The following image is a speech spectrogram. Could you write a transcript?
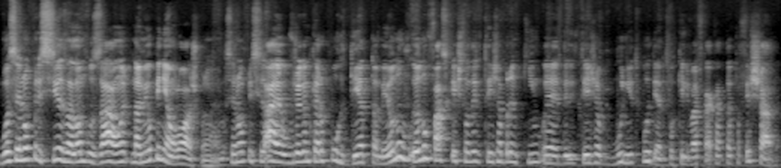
Você não precisa lambuzar, onde, na minha opinião, lógico, né? você não precisa, ah, o videogame quero por dentro também. Eu não, eu não faço questão dele esteja branquinho, é, dele esteja bonito por dentro, porque ele vai ficar com a tampa fechada.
